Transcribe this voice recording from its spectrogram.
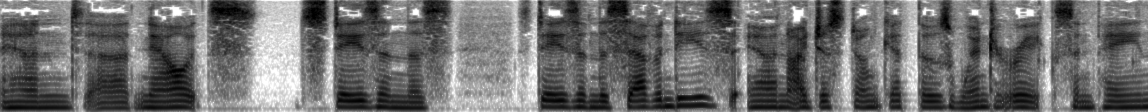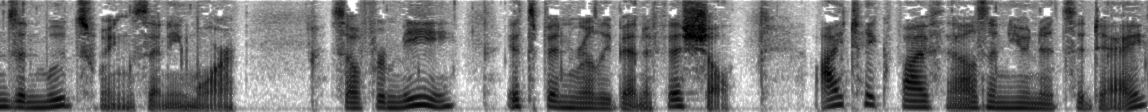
And uh, now it stays in this stays in the 70s and I just don't get those winter aches and pains and mood swings anymore. So for me, it's been really beneficial. I take 5,000 units a day.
